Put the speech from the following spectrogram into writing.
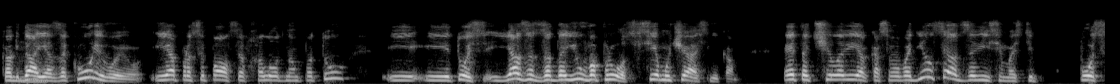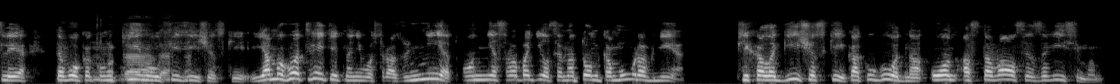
когда mm-hmm. я закуриваю, и я просыпался в холодном поту, и, и то есть я задаю вопрос всем участникам, этот человек освободился от зависимости после того, как он ну, кинул да, физически? Да. Я могу ответить на него сразу, нет, он не освободился на тонком уровне, психологически, как угодно, он оставался зависимым.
